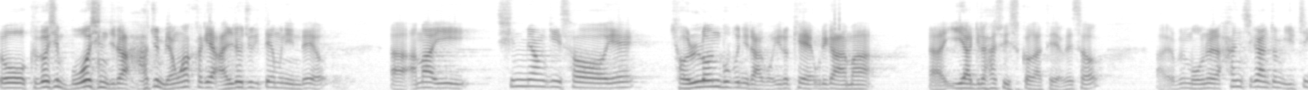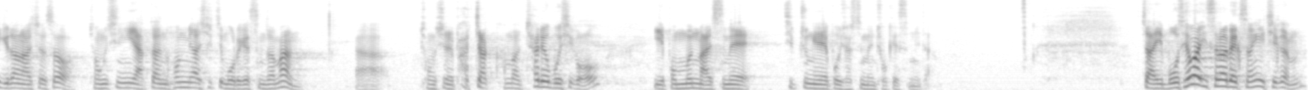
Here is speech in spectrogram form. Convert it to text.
또 그것이 무엇인지를 아주 명확하게 알려주기 때문인데요. 아, 아마 이 신명기서의 결론 부분이라고 이렇게 우리가 아마 아, 이야기를 할 수 있을 것 같아요. 그래서 아, 여러분 뭐 오늘 한 시간 좀 일찍 일어나셔서 정신이 약간 혼미하실지 모르겠습니다만 아, 정신을 바짝 한번 차려 보시고 이 본문 말씀에 집중해 보셨으면 좋겠습니다. 자, 이 모세와 이스라엘 백성이 지금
